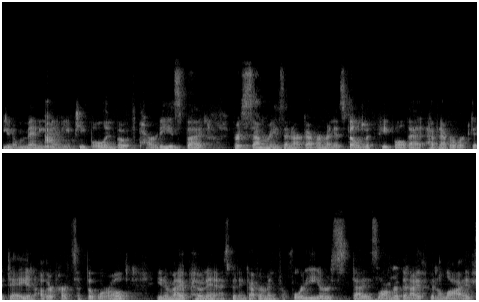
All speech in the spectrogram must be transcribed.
you know, many, many people in both parties. But for some reason, our government is filled with people that have never worked a day in other parts of the world. You know, my opponent has been in government for 40 years. That is longer than I've been alive.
